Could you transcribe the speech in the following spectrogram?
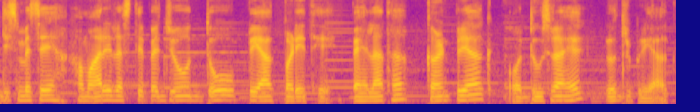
जिसमें से हमारे रास्ते पे जो दो प्रयाग पड़े थे। पहला था कर्ण प्रयाग और दूसरा है रुद्र प्रयाग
